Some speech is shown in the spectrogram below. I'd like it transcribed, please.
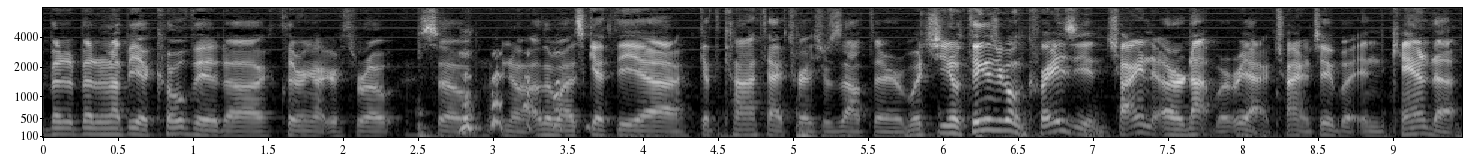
better, better not be a COVID uh, clearing out your throat. So you know, otherwise get the uh, get the contact tracers out there. Which you know things are going crazy in China or not, but yeah, China too, but in Canada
